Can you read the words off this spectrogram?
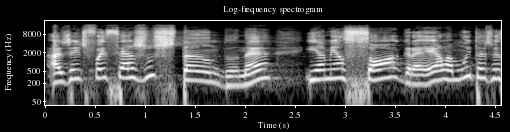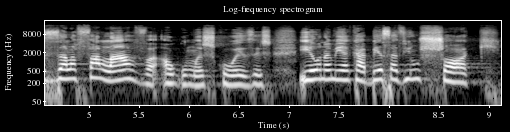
a gente foi se ajustando, né? E a minha sogra, ela muitas vezes ela falava algumas coisas e eu na minha cabeça havia um choque.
